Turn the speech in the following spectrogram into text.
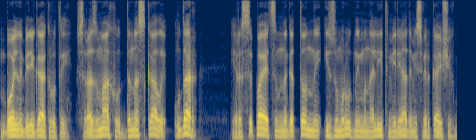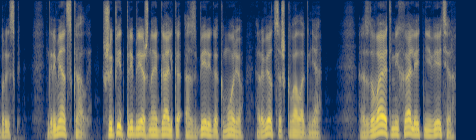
Больно берега круты, с размаху да на скалы удар, и рассыпается многотонный изумрудный монолит мириадами сверкающих брызг. Гремят скалы, шипит прибрежная галька, а с берега к морю рвется шквал огня. Раздувает меха летний ветер,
